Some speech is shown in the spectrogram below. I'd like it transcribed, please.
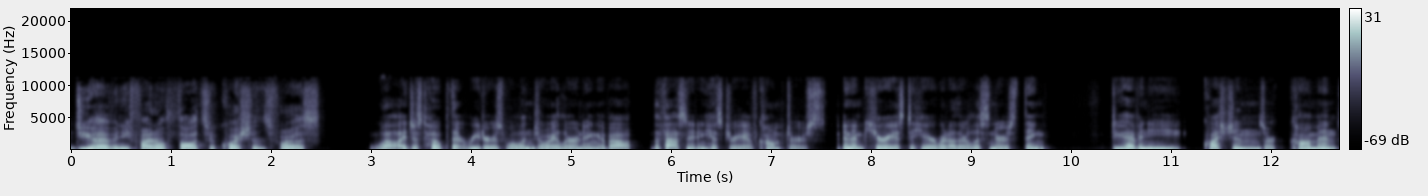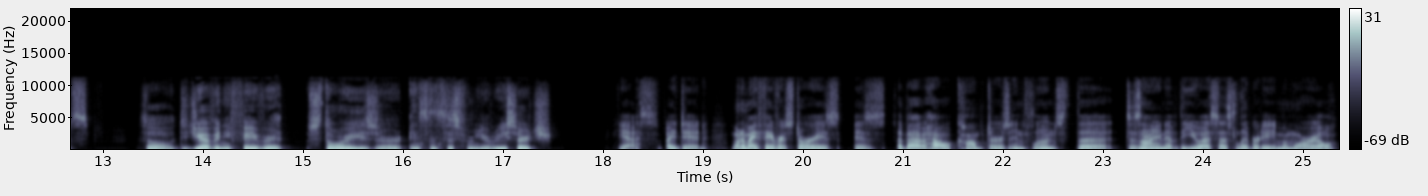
do you have any final thoughts or questions for us? Well, I just hope that readers will enjoy learning about the fascinating history of compters. And I'm curious to hear what other listeners think. Do you have any questions or comments? So, did you have any favorite stories or instances from your research? Yes, I did. One of my favorite stories is about how compters influenced the design of the USS Liberty Memorial.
